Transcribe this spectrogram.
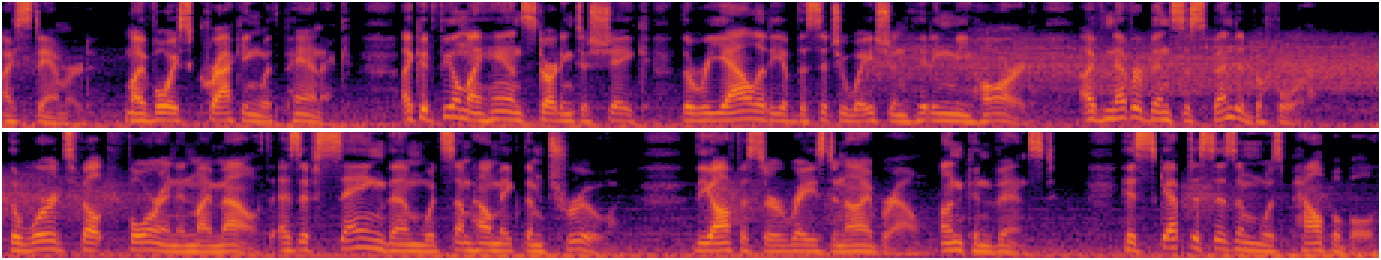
I stammered, my voice cracking with panic. I could feel my hands starting to shake, the reality of the situation hitting me hard. I've never been suspended before. The words felt foreign in my mouth, as if saying them would somehow make them true. The officer raised an eyebrow, unconvinced. His skepticism was palpable,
